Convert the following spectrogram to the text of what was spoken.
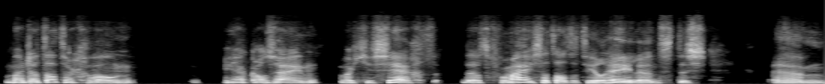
Maar dat dat er gewoon ja, kan zijn wat je zegt. Dat, voor mij is dat altijd heel helend. Dus ehm,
